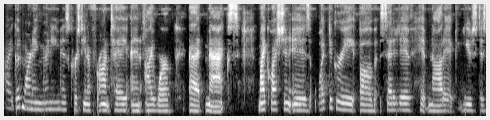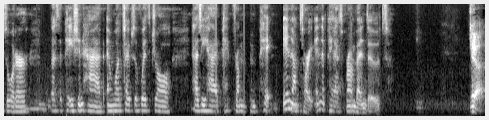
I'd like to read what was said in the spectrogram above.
Hi, good morning. My name is Christina Ferrante and I work at MACS. My question is What degree of sedative hypnotic use disorder does the patient have, and what types of withdrawal has he had from in I'm sorry in the past from benzos? Yeah,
